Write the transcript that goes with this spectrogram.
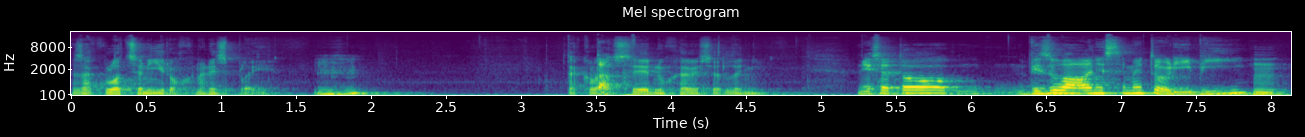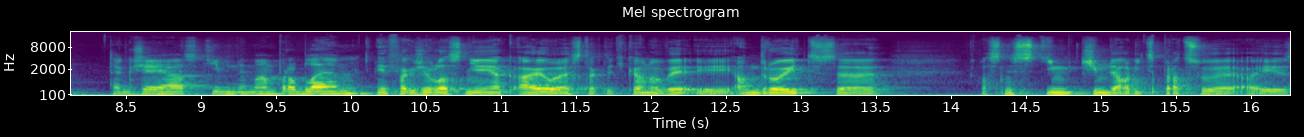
zakulacený roh na displeji. Mm-hmm. Takhle tak. asi jednoduché vysvětlení. Mně se to, vizuálně se mi to líbí, hmm. takže já s tím nemám problém. Je fakt, že vlastně jak iOS, tak teďka nově i Android se vlastně s tím čím dál víc pracuje a i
